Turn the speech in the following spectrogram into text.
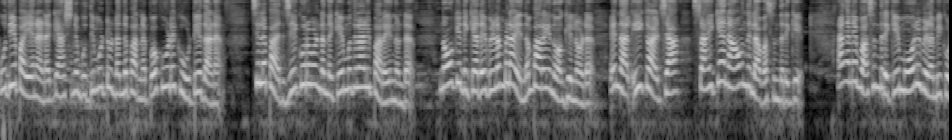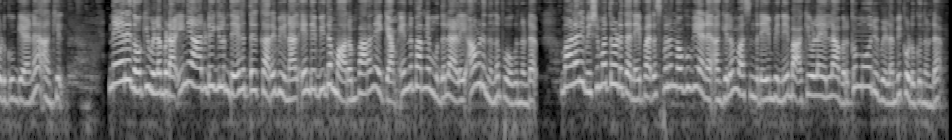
പുതിയ പയ്യനാണ്. ക്യാഷിന് ബുദ്ധിമുട്ടുണ്ടെന്ന് പറഞ്ഞപ്പോൾ കൂടെ കൂട്ടിയതാണ്. ചില പരിചയക്കുറവുണ്ടെന്നൊക്കെ മുതലാളി പറയുന്നുണ്ട്. നോക്കി നിൽക്കാതെ വിളമ്പിട എന്നും പറയുന്നു അഖിലിനോട്. എന്നാൽ ഈ കാഴ്ച സഹിക്കാനാവുന്നില്ല വസുന്ധരയ്ക്ക്. അങ്ങനെ വസുന്ധരയ്ക്ക് മോര് വിളമ്പി കൊടുക്കുകയാണ് അഖിൽ. നേരെ നോക്കി വിളമ്പിട ഇനി ആരുടെയെങ്കിലും ദേഹത്ത് കറി വീണാൽ എന്റെ വിധം മാറും പറഞ്ഞേക്കാം എന്ന് പറഞ്ഞ മുതലാളി അവിടെ നിന്ന് പോകുന്നുണ്ട്. വളരെ വിഷമത്തോടെ തന്നെ പരസ്പരം നോക്കുകയാണ് അഖിലും വസുന്ധരയും. പിന്നെ ബാക്കിയുള്ള എല്ലാവർക്കും മോര് വിളമ്പി കൊടുക്കുന്നുണ്ട്.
